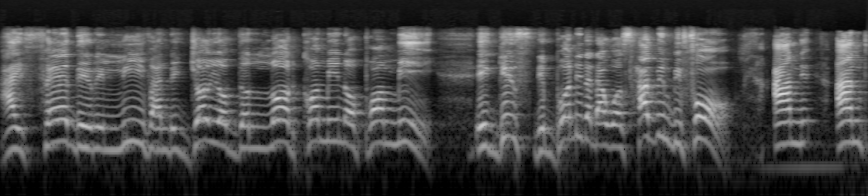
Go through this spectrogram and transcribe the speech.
I felt the relief and the joy of the Lord coming upon me against the body that I was having before. And, and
